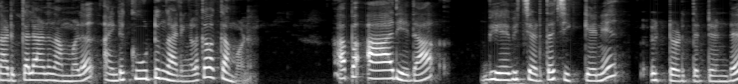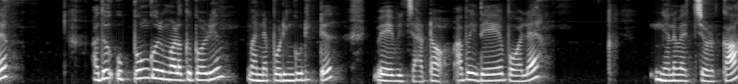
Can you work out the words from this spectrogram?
നടുക്കലാണ് നമ്മൾ അതിന്റെ കൂട്ടും കാര്യങ്ങളൊക്കെ വെക്കാൻ പോണത് അപ്പോൾ ആദ്യം ഇതാ വേവിച്ചെടുത്ത ചിക്കന് ഇട്ടെടുത്തിട്ടുണ്ട് അത് ഉപ്പും കുരുമുളക് പൊടിയും മഞ്ഞപ്പൊടിയും കൂടി ഇട്ട് വേവിച്ചാട്ടോ. അപ്പോൾ ഇതേപോലെ ഇങ്ങനെ വെച്ചെടുക്കാം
